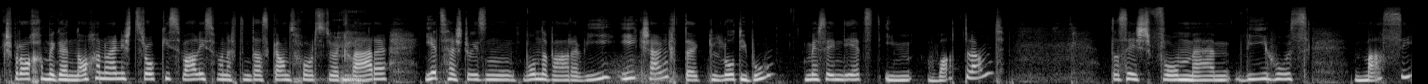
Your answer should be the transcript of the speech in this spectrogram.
gesprochen. Wir gehen nachher noch einmal zurück ins Wallis, wo ich dann das ganz kurz erkläre. Jetzt hast du uns einen wunderbaren Wein eingeschenkt, den Glodibou. Wir sind jetzt im Wattland. Das ist vom ähm, Weinhaus Massi.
